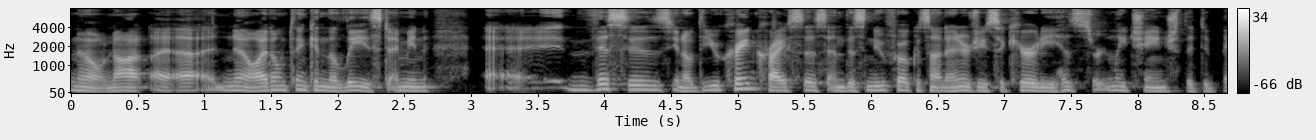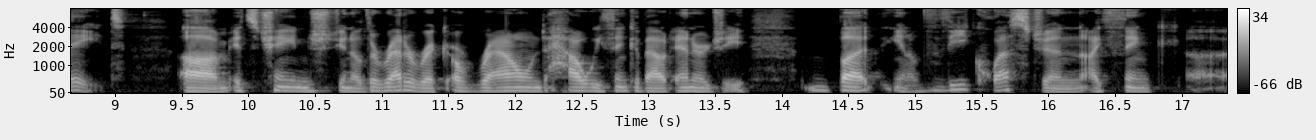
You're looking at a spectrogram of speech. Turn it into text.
no, not uh, uh no. I don't think in the least. I mean, uh, this is you know the Ukraine crisis and this new focus on energy security has certainly changed the debate. Um, it's changed you know the rhetoric around how we think about energy. But you know, the question I think uh,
